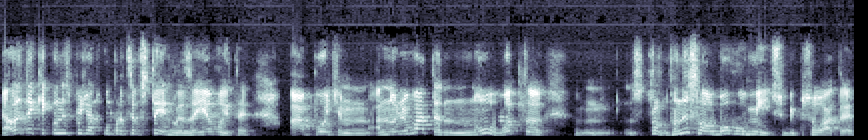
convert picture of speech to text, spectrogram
Але так як вони спочатку про це встигли заявити, а потім анулювати, ну от вони, слава Богу, вміють собі псувати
